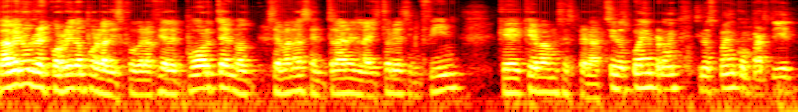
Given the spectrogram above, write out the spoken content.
va a haber un recorrido por la discografía de Porter, no- se van a centrar en la historia sin fin. ¿Qué, qué vamos a esperar? Si nos pueden, perdón, si nos pueden compartir,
